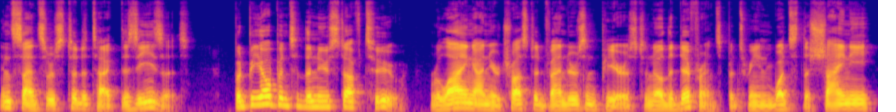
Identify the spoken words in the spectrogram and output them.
and sensors to detect diseases. But be open to the new stuff too relying on your trusted vendors and peers to know the difference between what's the shiny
